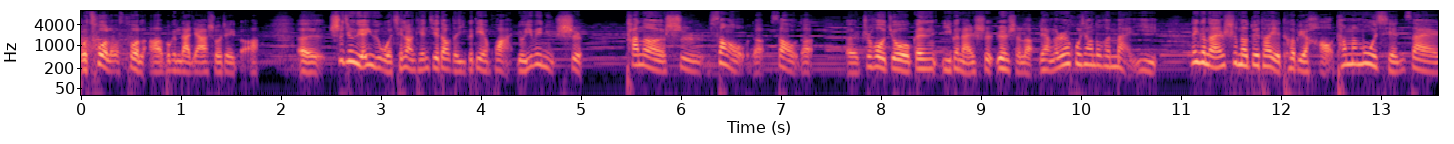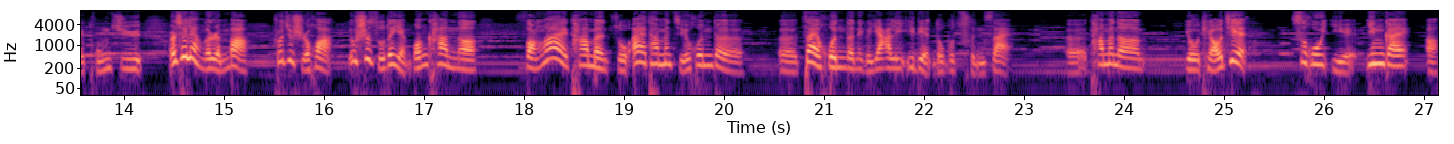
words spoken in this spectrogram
我错了，我错了啊！不跟大家说这个啊。呃，事情源于我前两天接到的一个电话，有一位女士，她呢是丧偶的，丧偶的。呃，之后就跟一个男士认识了，两个人互相都很满意。那个男士呢，对她也特别好。他们目前在同居，而且两个人吧，说句实话，用世俗的眼光看呢，妨碍他们、阻碍他们结婚的，呃，再婚的那个压力一点都不存在。呃，他们呢有条件，似乎也应该啊，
